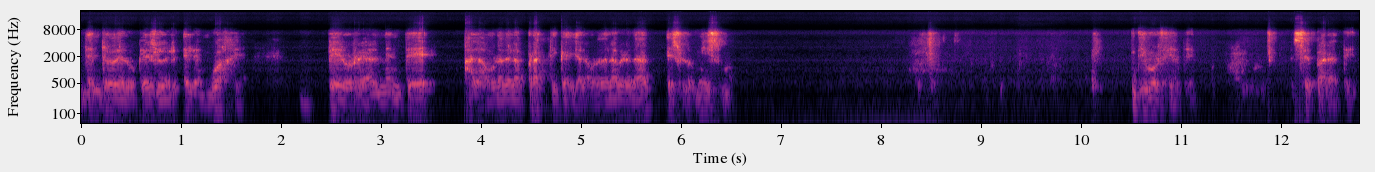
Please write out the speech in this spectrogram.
dentro de lo que es el, lenguaje. Pero realmente a la hora de la práctica y a la hora de la verdad es lo mismo. Divórciate, sepárate.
